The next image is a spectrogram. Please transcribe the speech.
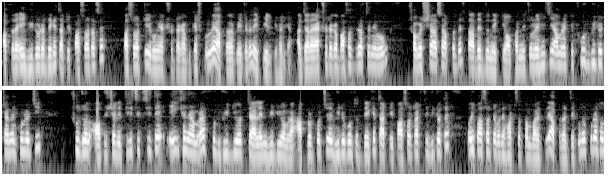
আপনারা এই ভিডিওটা দেখে চারটি পাসওয়ার্ড আছে। পাসওয়ার্ডটি এবং একশো টাকা বিকাশ করলে আপনারা পেয়ে যাবেন এই পিএলপি ফাইলটা আর যারা একশো টাকা বাঁচাতে যাচ্ছেন এবং সমস্যা আছে আপনাদের, তাদের জন্য একটি অফার নিয়ে চলে এসেছি। আমরা একটি ফুড ভিডিও চ্যানেল খুলেছি। সুজন অফিসিয়ালি থ্রি সিক্সটিতে এইখানে আমরা ফুড ভিডিও চ্যালেঞ্জ ভিডিও আমরা আপলোড করছি। ওই ভিডিও কিন্তু দেখে চারটি পাসওয়ার্ড রাখছি ভিডিওতে ওই পাসওয়ার্ডটা আমাদের হোয়াটসঅ্যাপ নাম্বারে দিলে আপনারা যে কোনো পুরাতন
